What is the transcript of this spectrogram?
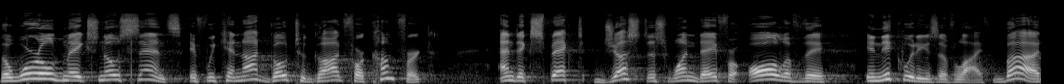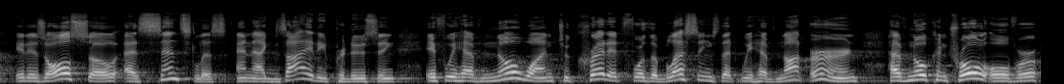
The world makes no sense if we cannot go to God for comfort and expect justice one day for all of the iniquities of life, but it is also as senseless and anxiety producing if we have no one to credit for the blessings that we have not earned, have no control over,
